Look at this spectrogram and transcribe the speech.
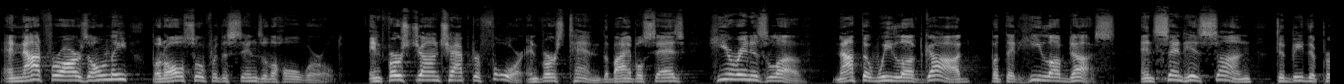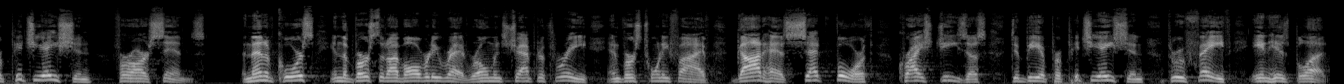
and not for ours only, but also for the sins of the whole world. In 1 John chapter 4 and verse 10, the Bible says, Herein is love, not that we loved God, but that he loved us, and sent his Son to be the propitiation for our sins. And then, of course, in the verse that I've already read, Romans chapter 3 and verse 25, God has set forth Christ Jesus to be a propitiation through faith in his blood.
